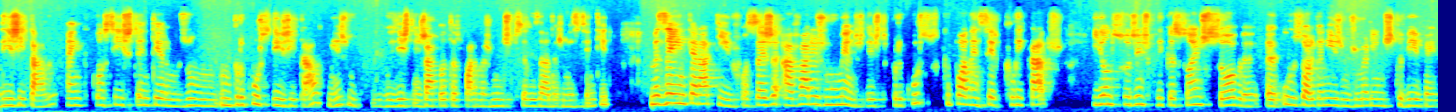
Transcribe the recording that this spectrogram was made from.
digital, em que consiste em termos um, um percurso digital mesmo, existem já plataformas muito especializadas nesse sentido, mas é interativo, ou seja, há vários momentos deste percurso que podem ser clicados e onde surgem explicações sobre uh, os organismos marinhos que vivem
